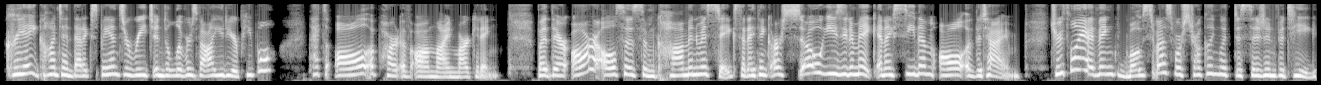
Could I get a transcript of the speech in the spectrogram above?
create content that expands your reach and delivers value to your people, that's all a part of online marketing. But there are also some common mistakes that I think are so easy to make, and I see them all of the time. Truthfully, I think most of us were struggling with decision fatigue.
